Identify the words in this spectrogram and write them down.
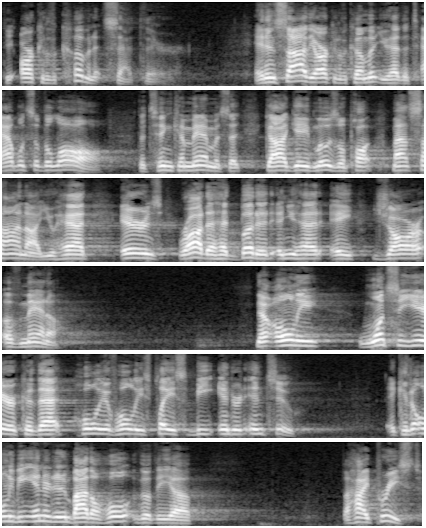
The Ark of the Covenant sat there. And inside the Ark of the Covenant, you had the tablets of the law, the Ten Commandments that God gave Moses on Mount Sinai. You had Aaron's rod that had budded, and you had a jar of manna. Now, only once a year could that Holy of Holies place be entered into. It can only be entered in by the, whole, the, the, uh, the high priest.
